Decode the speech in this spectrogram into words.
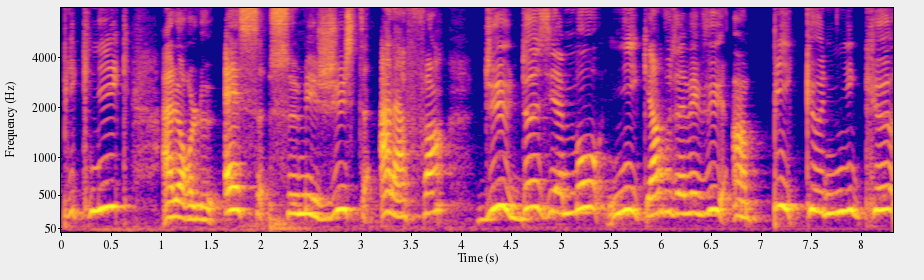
pique-niques, alors le S se met juste à la fin du deuxième mot nique. Hein. Vous avez vu un pique-niqueux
